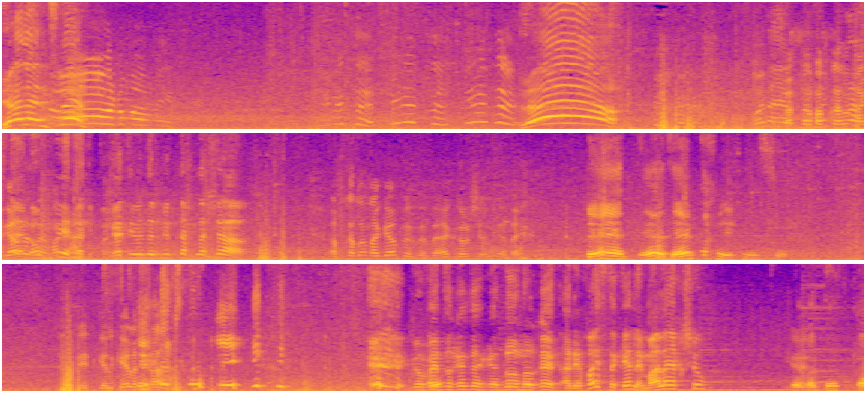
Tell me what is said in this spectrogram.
יאללה, אנסנר! לא, לא מאמין! שים את זה, שים את זה, שים את זה! לא! בוא'נה, בסוף אף אחד לא נגע אני לא בזה, מה מבין, אני פגעתי בזה בדיוק תחת לשער. אף אחד לא נגע בזה, זה היה גול שלי עדיין. כן, תראה, זה הם ככה הכניסו. זה התגלגל לשם. קופץ אחרי שהכדור נוחת. אני יכול להסתכל למעלה איכשהו? לבטא את ה...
